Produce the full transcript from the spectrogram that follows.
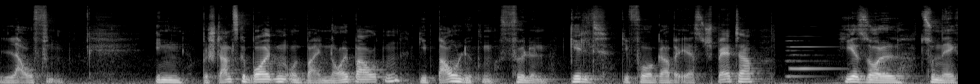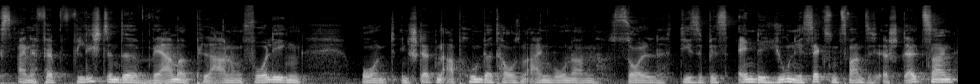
laufen in Bestandsgebäuden und bei Neubauten die Baulücken füllen, gilt die Vorgabe erst später. Hier soll zunächst eine verpflichtende Wärmeplanung vorliegen und in Städten ab 100.000 Einwohnern soll diese bis Ende Juni 26 erstellt sein,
